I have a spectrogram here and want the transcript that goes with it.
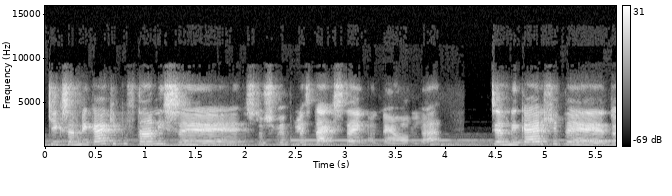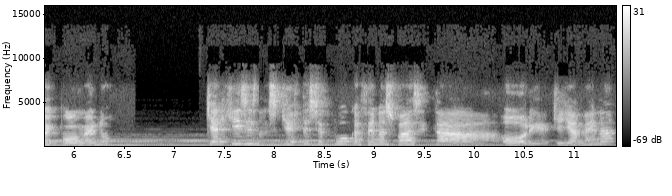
Και ξαφνικά εκεί που φτάνεις ε, στο σημείο που λες εντάξει, τα είπαμε όλα, ξαφνικά έρχεται το επόμενο και αρχίζεις να σκέφτεσαι πού ο καθένας βάζει τα όρια. Και για μένα,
